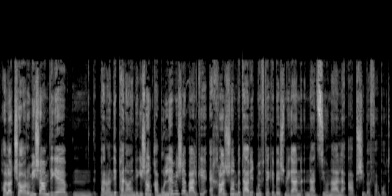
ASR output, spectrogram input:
حالا چهارمیش هم دیگه پرونده پناهندگیشان قبول نمیشه بلکه اخراجشان به تعویق میفته که بهش میگن nationales Abschiebeverbot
